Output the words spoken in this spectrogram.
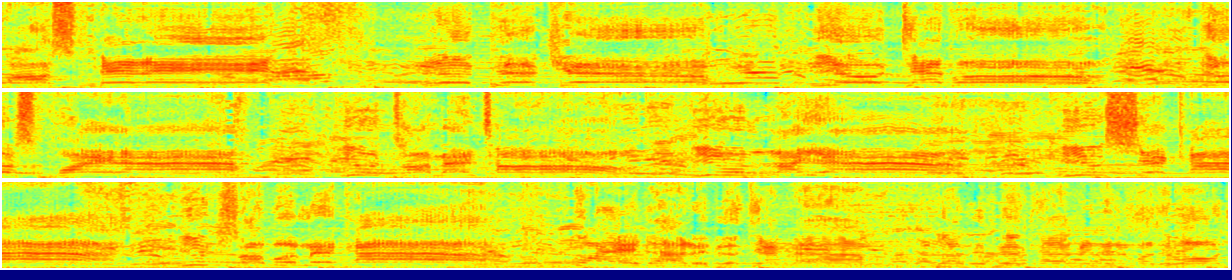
False spirit. Rebuke you, you. Devil, you spoiler, you tormentor, you liar, you shaker, you troublemaker. Go ahead and rebuke them now. Don't rebuke them in the name of the Lord.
